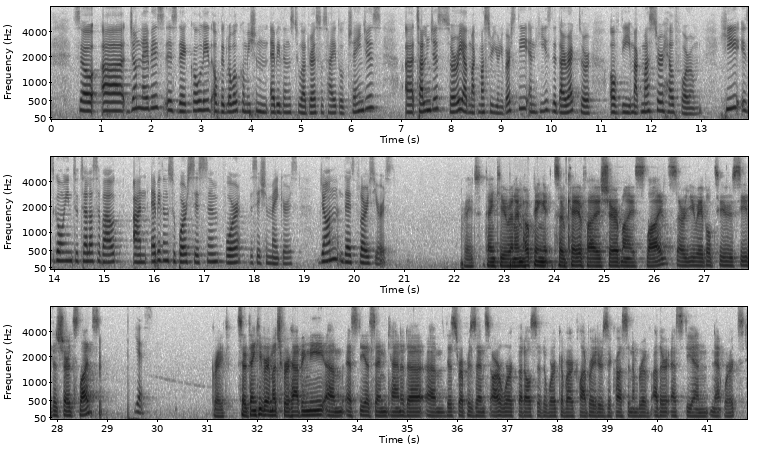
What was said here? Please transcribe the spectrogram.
So uh, John Lavis is the co-lead of the Global Commission on Evidence to Address Societal Changes, uh, Challenges sorry, at McMaster University, and he is the director of the McMaster Health Forum. He is going to tell us about an evidence support system for decision makers. John, the floor is yours. Great, thank you. And I'm hoping it's okay if I share my slides. Are you able to see the shared slides? Yes. Great. So thank you very much for having me. Um, SDSN Canada, um, this represents our work, but also the work of our collaborators across a number of other SDN networks.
